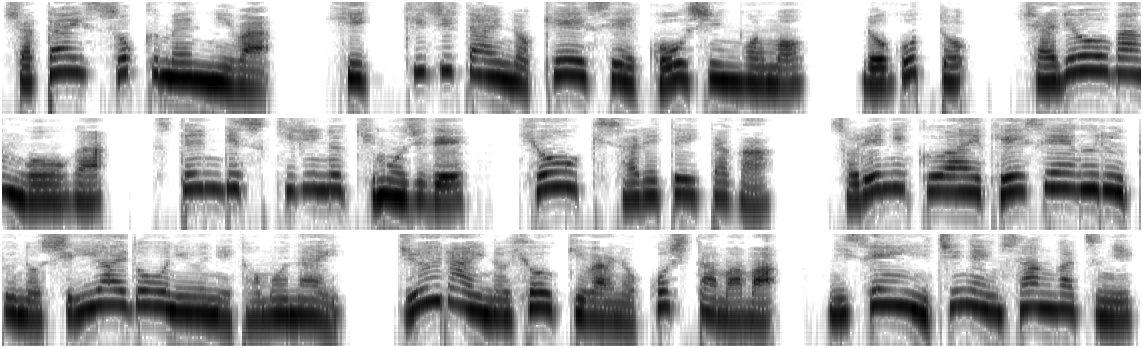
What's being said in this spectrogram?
車体側面には、筆記自体の形成更新後も、ロゴと車両番号がステンレス切り抜き文字で表記されていたが、それに加え形成グループの CI 導入に伴い、従来の表記は残したまま、2001年3月に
